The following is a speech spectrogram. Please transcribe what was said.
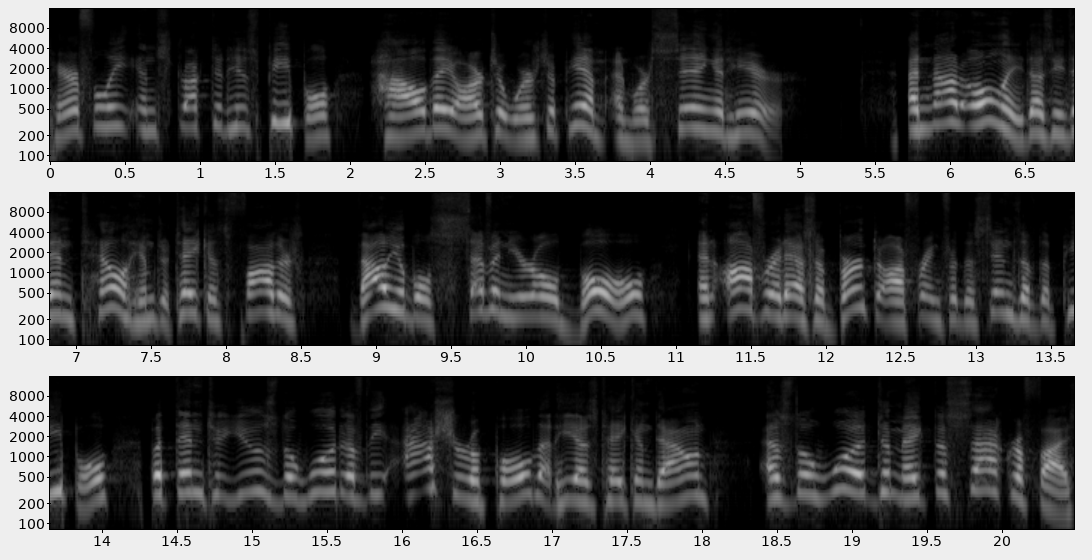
carefully instructed his people how they are to worship him. And we're seeing it here. And not only does he then tell him to take his father's valuable seven year old bull and offer it as a burnt offering for the sins of the people, but then to use the wood of the Asherah pole that he has taken down as the wood to make the sacrifice.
